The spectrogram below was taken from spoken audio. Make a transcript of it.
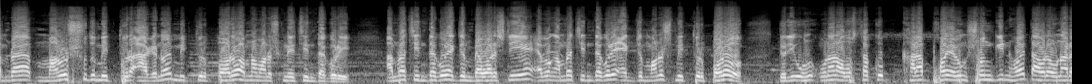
আমরা মানুষ শুধু মৃত্যুর আগে নয়, মৃত্যুর পরও আমরা মানুষকে নিয়ে চিন্তা করি। আমরা চিন্তা করি একজন ব্যবহারিস নিয়ে এবং আমরা চিন্তা করি একজন মানুষ মৃত্যুর পরও যদি ওনার অবস্থা খুব খারাপ হয় এবং সঙ্গীন হয়, তাহলে ওনার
